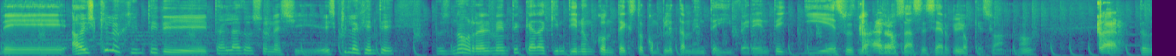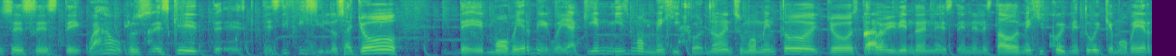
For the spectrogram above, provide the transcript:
de, ah, es que la gente de tal lado son así, es que la gente, pues no, realmente cada quien tiene un contexto completamente diferente y eso es lo que los hace ser lo que son, ¿no? claro. Entonces, este, wow, pues es que es, es difícil. O sea, yo de moverme, güey, aquí en mismo México, ¿no? En su momento yo estaba Claro. viviendo en, este- en el Estado de México y me tuve que mover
